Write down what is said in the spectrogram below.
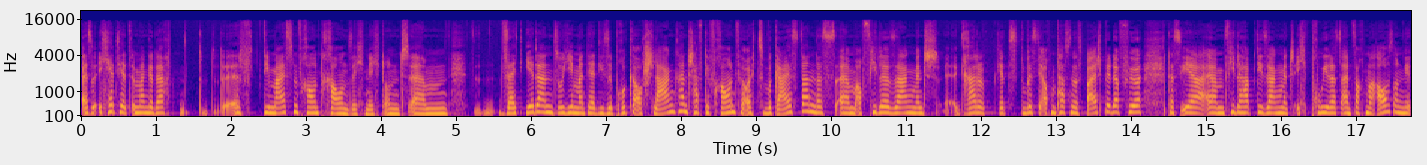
also ich hätte jetzt immer gedacht, die meisten Frauen trauen sich nicht. Und ähm, seid ihr dann so jemand, der diese Brücke auch schlagen kann? Schafft ihr Frauen für euch zu begeistern? Dass ähm, auch viele sagen, Mensch, äh, gerade jetzt, du bist ja auch ein passendes Beispiel dafür, dass ihr ähm, viele habt, die sagen, Mensch, ich probiere das einfach mal aus und ihr,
